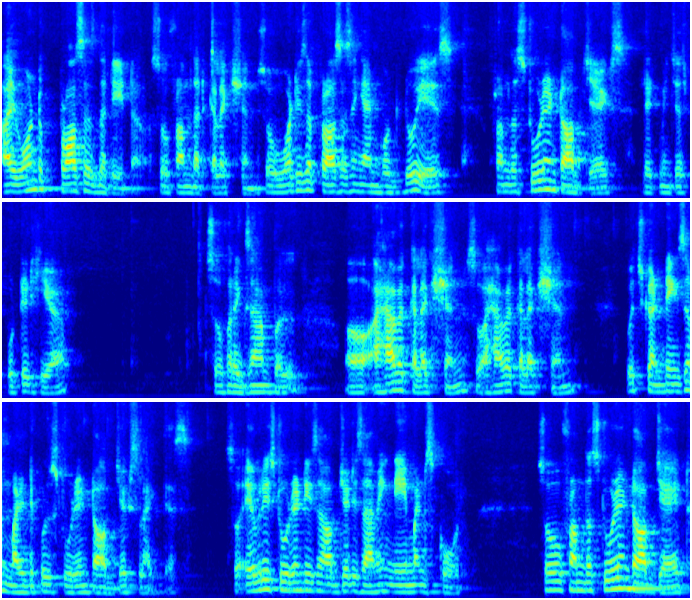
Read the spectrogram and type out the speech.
I want to process the data. So from that collection. So what is the processing I'm going to do is from the student objects, let me just put it here. So for example, uh, I have a collection. So I have a collection which contains a multiple student objects like this. So every student is object is having name and score. So from the student object,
